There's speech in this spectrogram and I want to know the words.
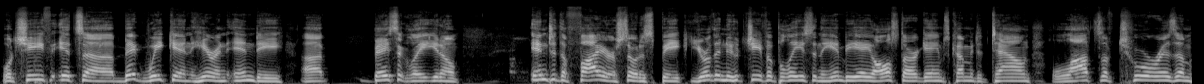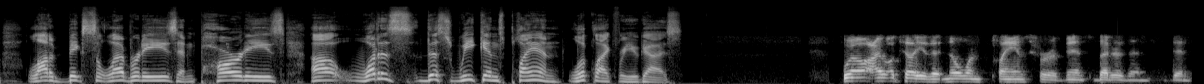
Well, Chief, it's a big weekend here in Indy. Uh, basically, you know into the fire, so to speak. You're the new chief of police, and the NBA All Star Games coming to town. Lots of tourism, a lot of big celebrities and parties. Uh, what does this weekend's plan look like for you guys? Well, I will tell you that no one plans for events better than than,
